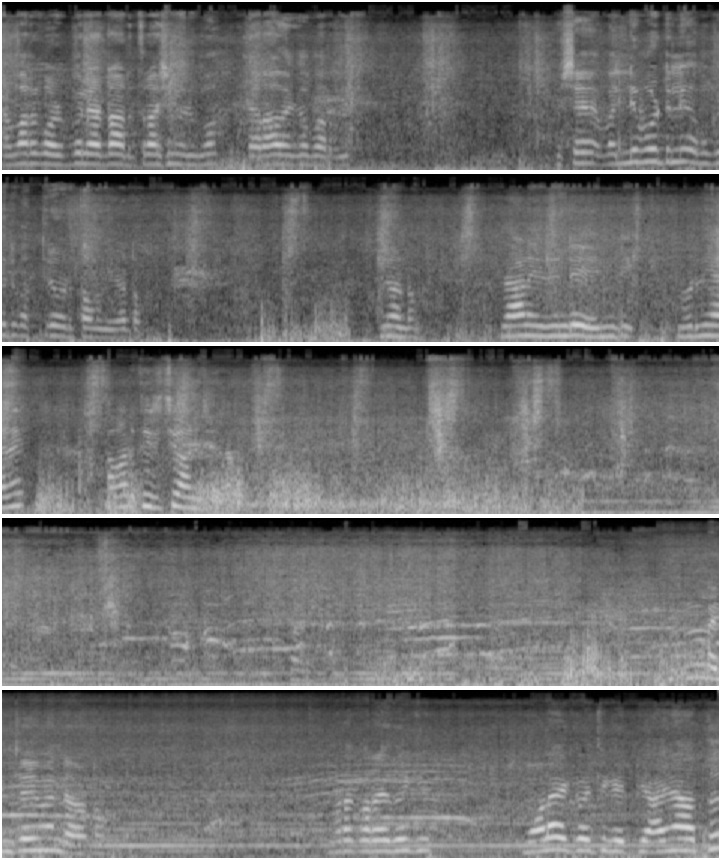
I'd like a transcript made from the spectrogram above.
നമ്മുടെ കുഴപ്പമില്ല കേട്ടോ അടുത്ത പ്രാവശ്യം വരുമ്പോൾ കയറാതൊക്കെ പറഞ്ഞു. പക്ഷേ വലിയ ബോട്ടിൽ നമുക്കൊരു പത്ത് രൂപ കൊടുത്താൽ മതി കേട്ടോ. കണ്ടോ? ഇതാണ് ഇതിന്റെ എൻഡ് ഇവിടെ ഞാൻ അങ്ങോട്ട് തിരിച്ച് കാണിച്ചു തരാം. ഫുൾ എൻജോയ്മെന്റ് ആട്ടോ ഇവിടെ കുറേ ഇതൊക്കെ മുളയൊക്കെ വെച്ച് കെട്ടി. അതിനകത്ത്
